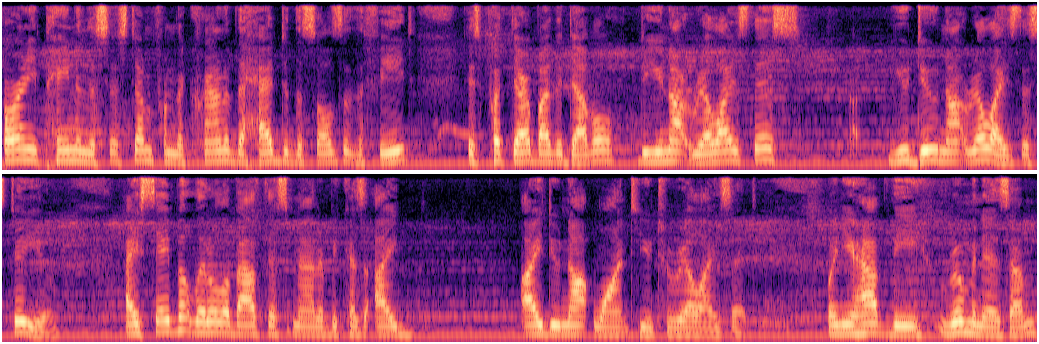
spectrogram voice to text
Or any pain in the system from the crown of the head to the soles of the feet is put there by the devil. Do you not realize this? You do not realize this, do you? I say but little about this matter because I I do not want you to realize it when you have the ruminism,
